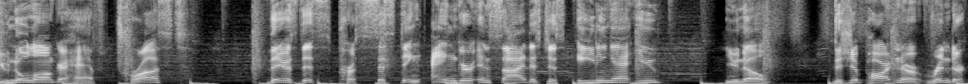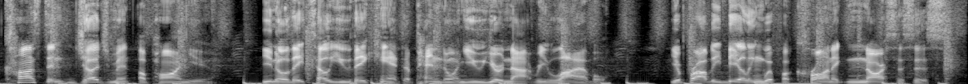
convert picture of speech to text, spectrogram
You no longer have trust. there's this persisting anger inside that's just eating at you? You know, does your partner render constant judgment upon you? You know, they tell you they can't depend on you, you're not reliable. You're probably dealing with a chronic narcissist.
